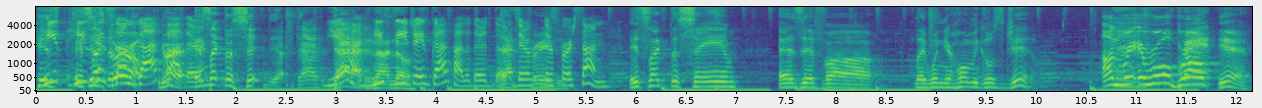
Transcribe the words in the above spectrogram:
his. He's- he's his his girl. son's godfather. Right. It's like the si- that, that, yeah, that I did he's not know. CJ's godfather. They're, they're, That's their, their first son. It's like the same as if uh like when your homie goes to jail. Unwritten rule, bro. Right. Yeah,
